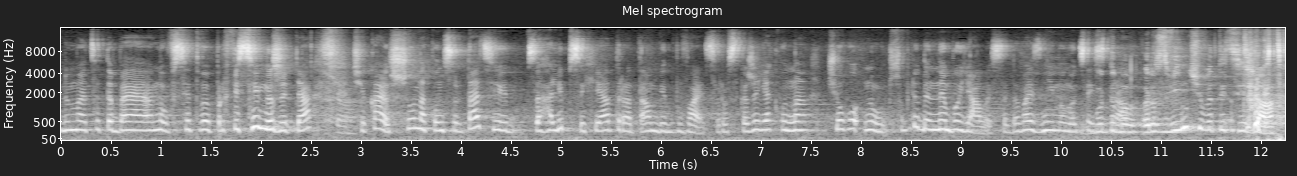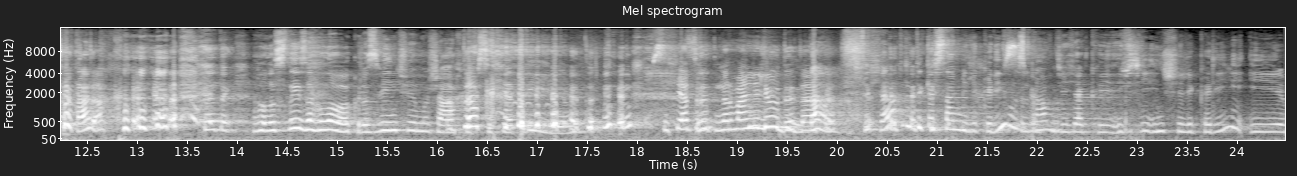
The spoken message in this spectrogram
Думаю, це тебе ну все твоє професійне життя. Чекаю, що на консультації взагалі психіатра там відбувається. Розкажи, як вона чого, ну щоб люди не боялися. Давай знімемо цей Будемо страх. розвінчувати ці жахи, так? Ну, так, Голосний заголовок розвінчуємо жахи психіатрії. Психіатри нормальні люди, так? Да, психіатри такі самі лікарі, насправді, як і всі інші лікарі. І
